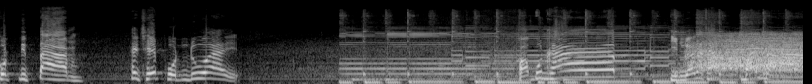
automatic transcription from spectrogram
กดติดตามให้เชฟพลด้วย ขอบคุณครับ อิ่มแล้วนะครับบ๊ายบาย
